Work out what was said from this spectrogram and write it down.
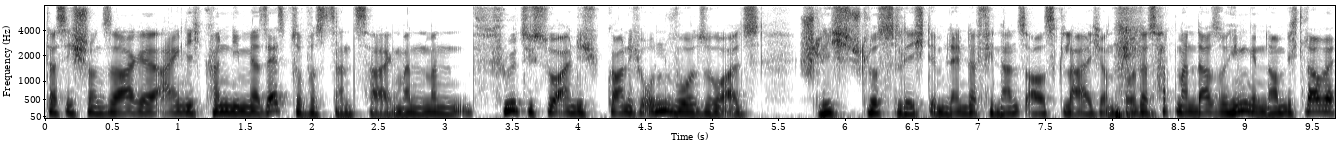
dass ich schon sage, eigentlich können die mehr Selbstbewusstsein zeigen. Man, man fühlt sich so eigentlich gar nicht unwohl, so als Schlicht, Schlusslicht im Länderfinanzausgleich und so. Das hat man da so hingenommen. Ich glaube,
